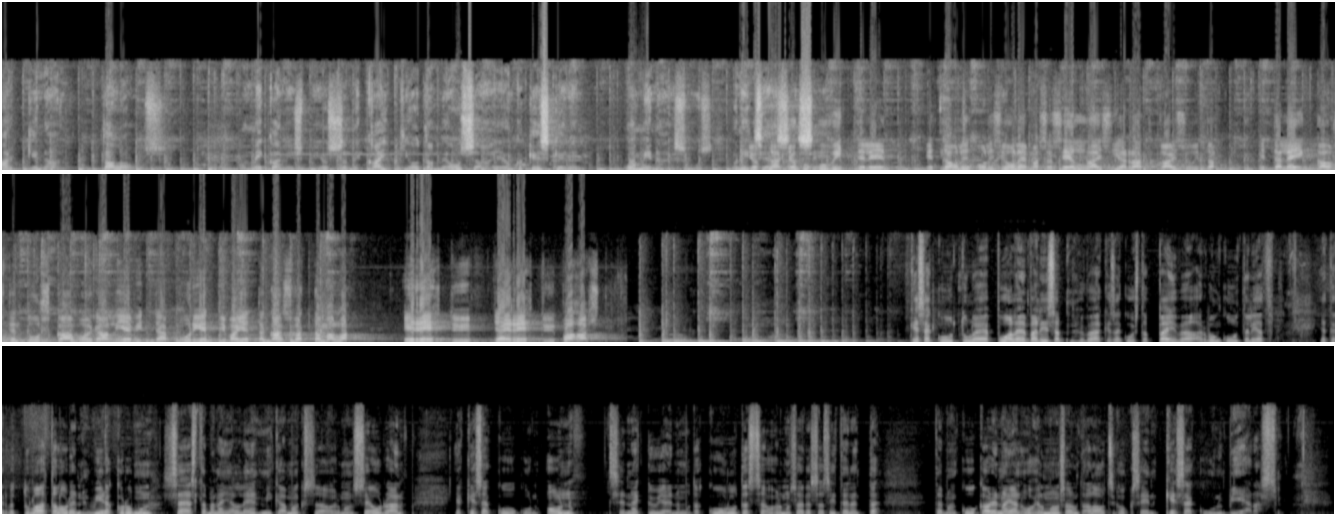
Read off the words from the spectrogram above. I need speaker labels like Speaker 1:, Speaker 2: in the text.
Speaker 1: markkinatalous on mekanismi, jossa me kaikki otamme osaa ja jonka keskeinen ominaisuus on itse asiassa
Speaker 2: Jos
Speaker 1: se.
Speaker 2: joku kuvittelee, että oli, olisi olemassa sellaisia ratkaisuja, että leikkausten tuskaa voidaan lievittää budjettivajetta kasvattamalla, erehtyy ja erehtyy pahasti.
Speaker 3: Kesäkuu tulee puoleen välinsä. Hyvää kesäkuista päivää arvon kuuntelijat ja tervetuloa talouden viidakkorumun säästämänä jälleen Mikä maksaa ohjelman seuraan. Ja kesäkuu kun on, se näkyy ja ennen muuta kuuluu tässä ohjelmasarjassa siten, että tämän kuukauden ajan ohjelma on saanut alaotsikokseen Kesäkuun vieras.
